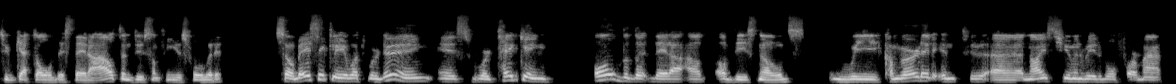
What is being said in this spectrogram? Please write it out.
to get all this data out and do something useful with it. So basically what we're doing is we're taking all the data out of these nodes. We convert it into a nice human readable format.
